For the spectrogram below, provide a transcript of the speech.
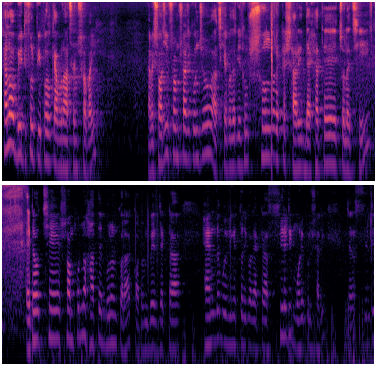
হ্যালো বিউটিফুল পিপল কেমন আছেন সবাই? আমি সজীব ফ্রম শাড়িকুঞ্জ আজকে আপনাদেরকে খুব সুন্দর একটা শাড়ি দেখাতে চলেছি। এটা হচ্ছে সম্পূর্ণ হাতে বুনন করা কটন বেসড একটা হ্যান্ডলুম উইভিংয়ের তৈরি করা একটা সিলেটি মণিপুরি শাড়ি। যারা সিলেটি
